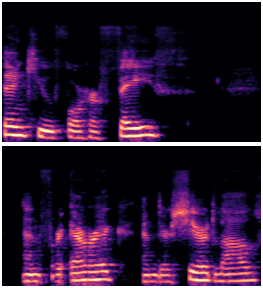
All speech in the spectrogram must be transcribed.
Thank you for her faith and for Eric and their shared love.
